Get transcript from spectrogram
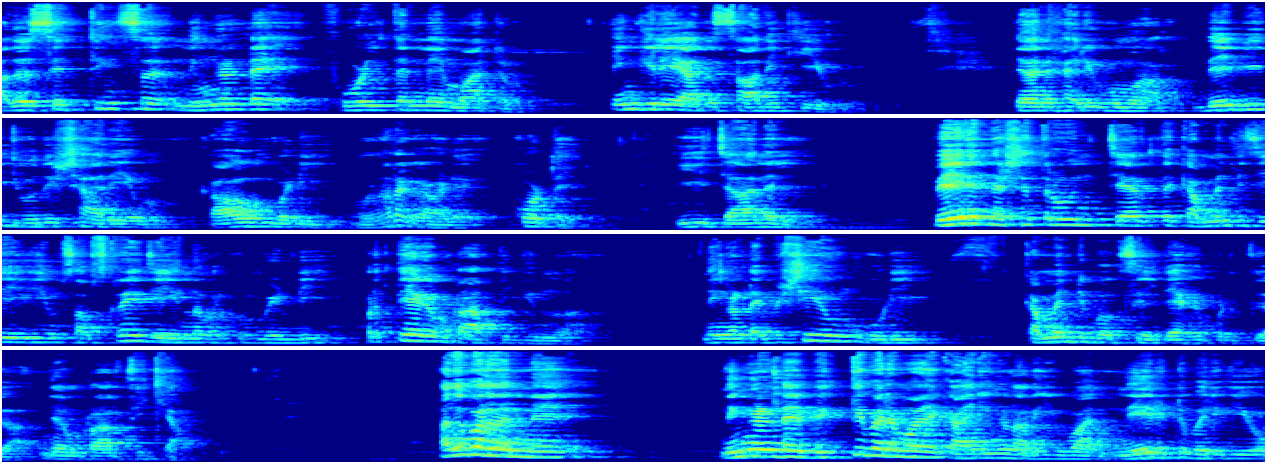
അത് സെറ്റിങ്സ് നിങ്ങളുടെ ഫോണിൽ തന്നെ മാറ്റണം. എങ്കിലേ അത് സാധിക്കുകയുള്ളൂ. ഞാൻ ഹരികുമാർ ദേവി ജ്യോതിഷാലയം കാവുംപടി മണറകാട് കോട്ടയം. ഈ ചാനൽ പേര് നക്ഷത്രവും ചേർത്ത് കമന്റ് ചെയ്യുകയും സബ്സ്ക്രൈബ് ചെയ്യുന്നവർക്കും വേണ്ടി പ്രത്യേകം പ്രാർത്ഥിക്കുന്നതാണ്. നിങ്ങളുടെ വിഷയവും കൂടി കമന്റ് ബോക്സിൽ രേഖപ്പെടുത്തുക ഞാൻ പ്രാർത്ഥിക്കാം. അതുപോലെ തന്നെ നിങ്ങളുടെ വ്യക്തിപരമായ കാര്യങ്ങൾ അറിയുവാൻ നേരിട്ട് വരികയോ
